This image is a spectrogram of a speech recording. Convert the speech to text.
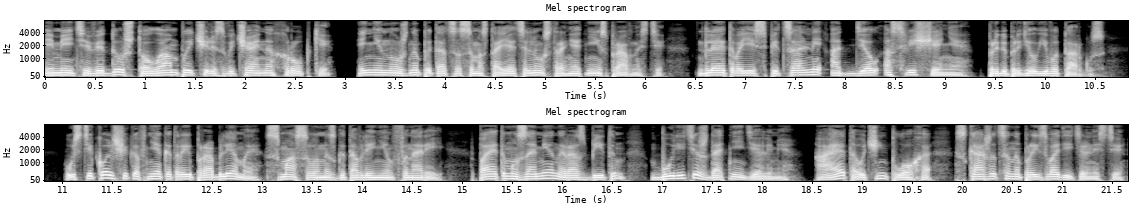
«Имейте в виду, что лампы чрезвычайно хрупки, и не нужно пытаться самостоятельно устранять неисправности. Для этого есть специальный отдел освещения», — предупредил его Таргус. «У стекольщиков некоторые проблемы с массовым изготовлением фонарей, поэтому замены разбитым будете ждать неделями. А это очень плохо, скажется на производительности».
